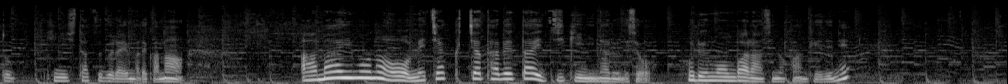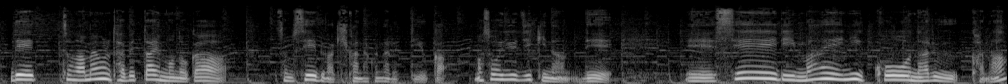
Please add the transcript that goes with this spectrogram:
と日にち経つぐらいまでかな。甘いものをめちゃくちゃ食べたい時期になるんですよ。ホルモンバランスの関係でね。でその甘いもの食べたいものがその成分が効かなくなるっていうか、まあ、そういう時期なんで、えー、生理前にこうなるかな？っ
